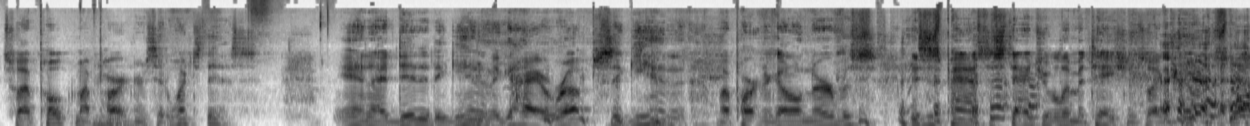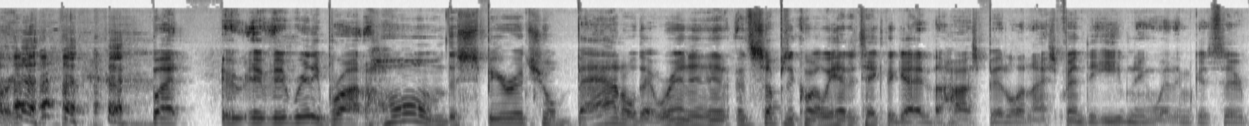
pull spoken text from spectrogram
So I poked my partner and mm. said, Watch this. And I did it again, and the guy erupts again. And my partner got all nervous. This is past the statute of limitations, so I can tell the story. But it, it really brought home the spiritual battle that we're in. And, and subsequently, we had to take the guy to the hospital, and I spent the evening with him because they're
